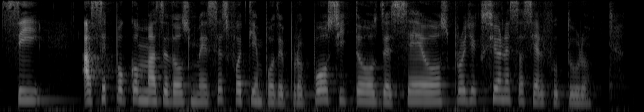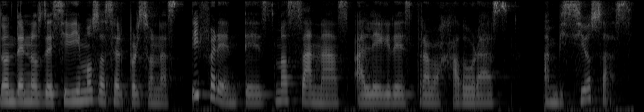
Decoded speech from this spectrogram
Sí, hace poco más de dos meses fue tiempo de propósitos, deseos, proyecciones hacia el futuro, donde nos decidimos a ser personas diferentes, más sanas, alegres, trabajadoras, ambiciosas.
